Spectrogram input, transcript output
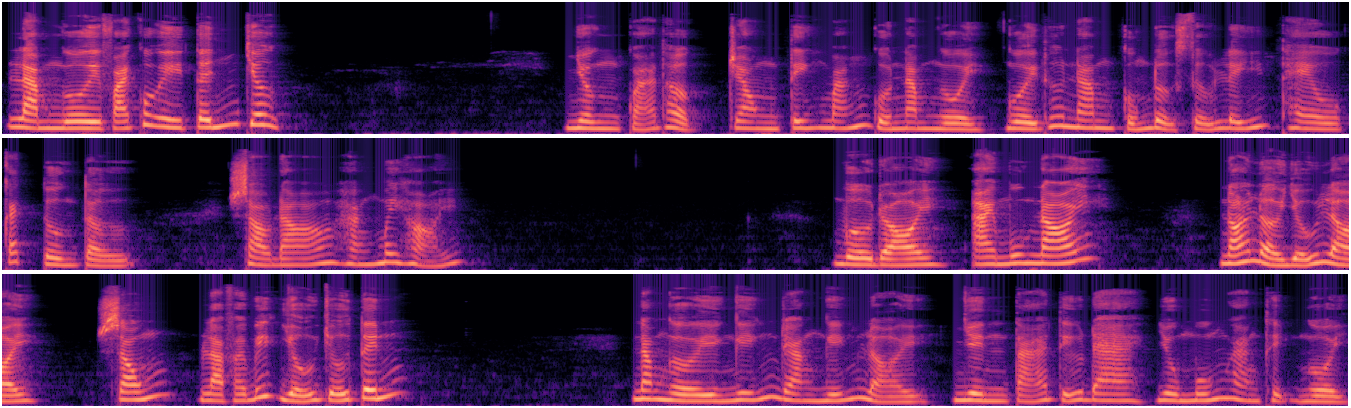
làm người phải có uy tín chứ. Nhưng quả thật trong tiếng mắng của năm người, người thứ năm cũng được xử lý theo cách tương tự. Sau đó hắn mới hỏi. Vừa rồi, ai muốn nói? Nói lời giữ lời, sống là phải biết giữ chữ tín. Năm người nghiến răng nghiến lợi, nhìn tả tiểu đa dùng muốn ăn thịt người.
